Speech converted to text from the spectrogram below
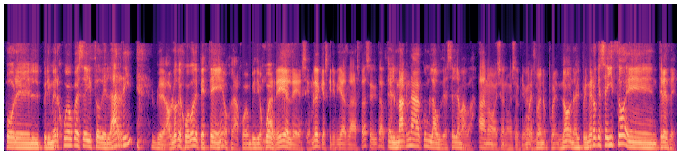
por el primer juego que se hizo de Larry. Hablo de juego de PC, ¿eh? o sea, juego en videojuego. Larry, el de siempre, el que escribías las frases y tal. El Magna Cum Laude se llamaba. Ah, no, ese no es el primero. Pues bueno, pues no, no, el primero que se hizo en 3D.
